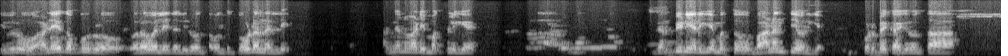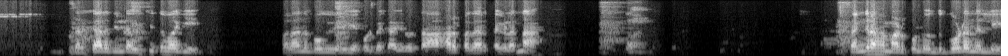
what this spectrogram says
ಇವರು ಹಳೇಗಬ್ಬೂರು ಹೊರವಲಯದಲ್ಲಿರುವಂತಹ ಒಂದು ಗೋಡನಲ್ಲಿ ಅಂಗನವಾಡಿ ಮಕ್ಕಳಿಗೆ, ಗರ್ಭಿಣಿಯರಿಗೆ ಮತ್ತು ಬಾಣಂತಿಯವರಿಗೆ ಕೊಡ್ಬೇಕಾಗಿರುವಂತಹ ಸರ್ಕಾರದಿಂದ ಉಚಿತವಾಗಿ ಫಲಾನುಭವಿಗಳಿಗೆ ಕೊಡಬೇಕಾಗಿರುವಂತಹ ಆಹಾರ ಪದಾರ್ಥಗಳನ್ನ ಸಂಗ್ರಹ ಮಾಡಿಕೊಂಡು ಒಂದು ಗೋಡನಲ್ಲಿ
